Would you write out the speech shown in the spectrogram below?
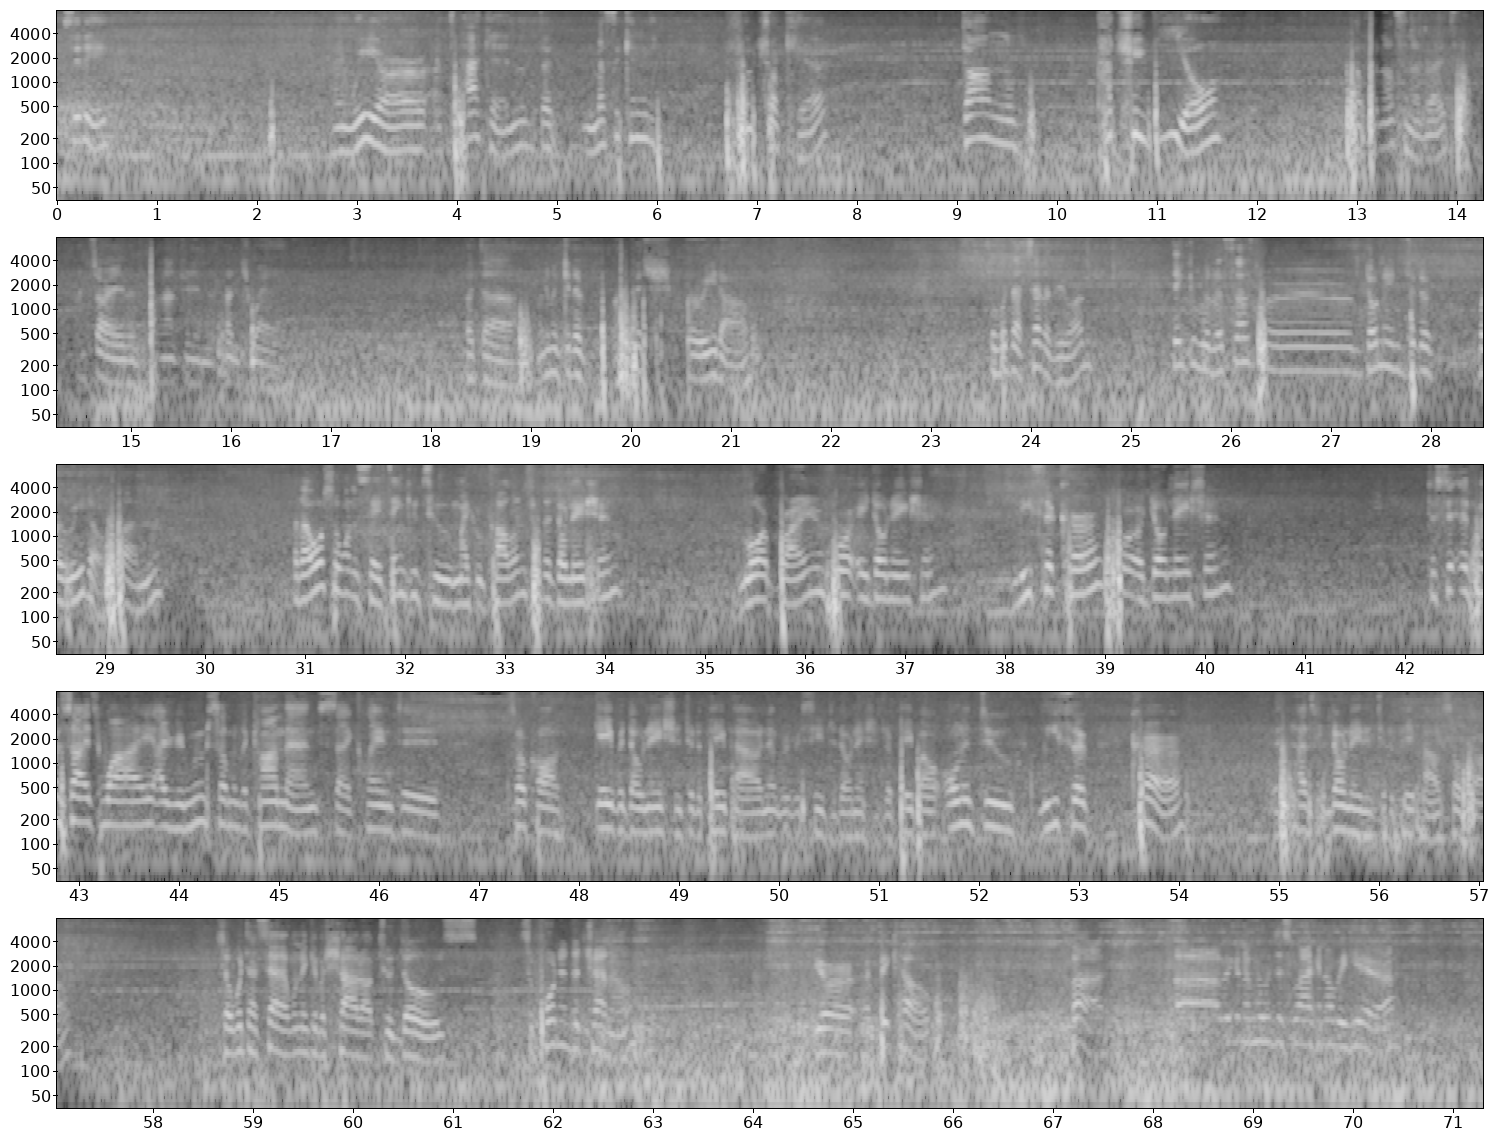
York City. And we are attacking the Mexican food truck here. Don Cachibio. I'm pronouncing it right. I'm sorry I'm pronouncing it in the French way. But uh, we're gonna get a, a fish burrito. So with that said everyone, thank you Melissa for donating to the burrito fund. But I also want to say thank you to Michael Collins for the donation, Lord Bryan for a donation, Lisa Kerr for a donation. Just to emphasize why I removed some of the comments that claim to so-called gave a donation to the PayPal. I never received a donation to the PayPal. Only to Lisa Kerr has been donated to the PayPal so far. So with that said, I want to give a shout out to those supporting the channel. You're a big help. But uh, we're gonna move this wagon over here.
